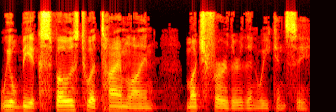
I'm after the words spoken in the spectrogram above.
We will be exposed to a timeline much further than we can see.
